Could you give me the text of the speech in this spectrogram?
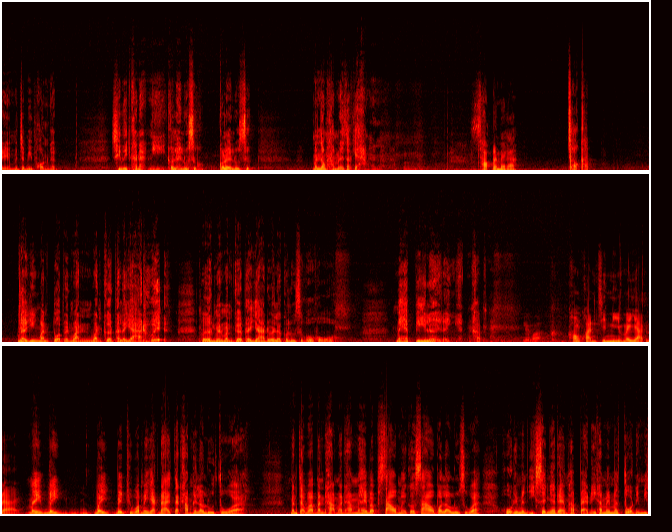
เนี่ยมันจะมีผลกับชีวิตขนาดนี้ ก็เลยรู้สึก ก็เลยรู้สึก มันต้องทำอะไรสักอย่างหนึ่งช็อกเลยไหมคะ ช็อกครับ แล้วยิ่งวันตรวจเป็นวันวันเกิดภรรยาด้วยเผอิญเป็นวันเกิดภรรยาด้วยแล้วก็รู้สึกโอ้โห ไม่แฮปปี้เลยอะไรอย่างเงี้ยครับ หรือว่าของขวัญชิ้นนี้ไม่อยากได้ ไม่ไม่ไม่ไม่ถือว่าไม่อยากได้ แต่ทำให้เรารู้ตัว มันแต่ว่ามันถามว่าทำให้แบบเศร้าไหมก็เศร้า เพราะเรารู้สึกว่าโหนี่มันอีกเส้นยาแดงผ่าแปดนี่ถ้าไม่มาตรวจนี่มี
